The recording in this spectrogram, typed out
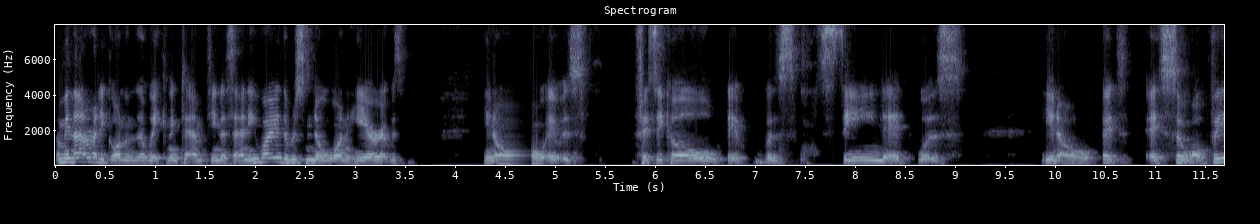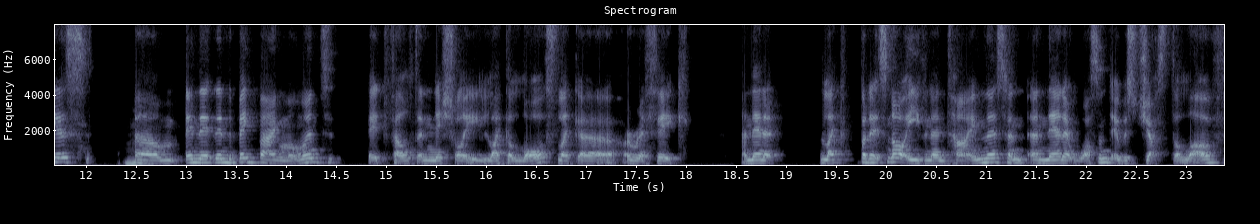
I mean, that already gone in the awakening to emptiness anyway. There was no one here. It was, you know, it was physical. It was seen. It was, you know, it's it's so obvious Mm. Um, in the in the Big Bang moment, it felt initially like a loss, like a horrific, and then it like, but it's not even in time. This and and then it wasn't. It was just the love.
